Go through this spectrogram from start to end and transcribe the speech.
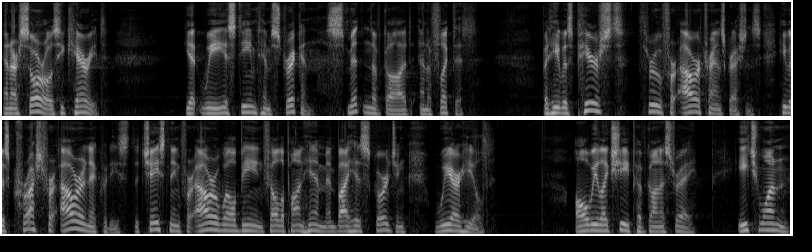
and our sorrows he carried. Yet we esteemed him stricken, smitten of God, and afflicted. But he was pierced through for our transgressions. He was crushed for our iniquities. The chastening for our well being fell upon him, and by his scourging we are healed. All we like sheep have gone astray. Each one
